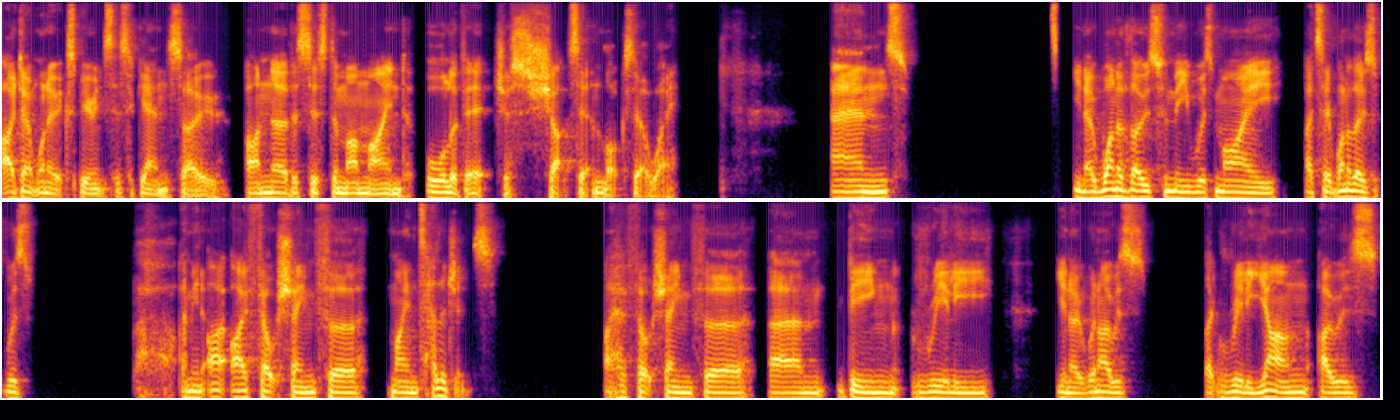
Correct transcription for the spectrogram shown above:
i don't want to experience this again. So our nervous system our mind all of it just shuts it and locks it away. And you know one of those for me was my i'd say one of those was i mean i, I felt shame for my intelligence. I have felt shame for um, being really you know when i was like really young, I was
